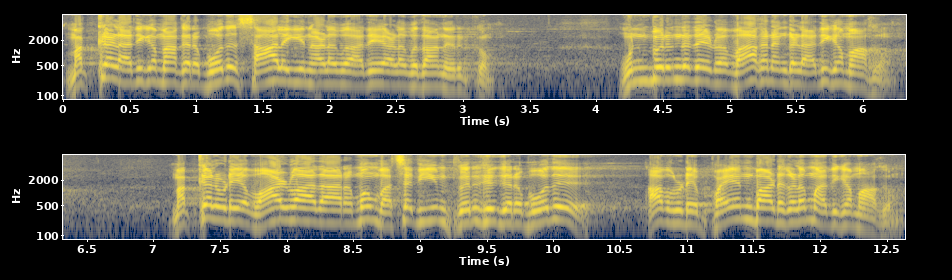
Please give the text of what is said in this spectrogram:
மக்கள் அதிகமாகிற போது சாலையின் அளவு அதே அளவு தான் இருக்கும். முன்பிருந்ததை விட வாகனங்கள் அதிகமாகும். மக்களுடைய வாழ்வாதாரமும் வசதியும் பெருகுகிற போது அவர்களுடைய பயன்பாடுகளும் அதிகமாகும்.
